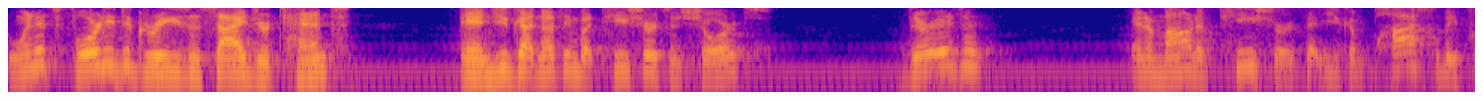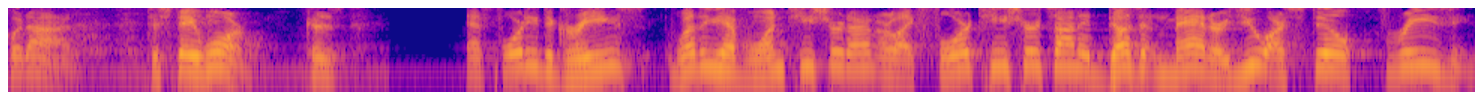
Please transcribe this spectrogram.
when it's 40 degrees inside your tent and you've got nothing but t-shirts and shorts, there isn't an amount of t-shirts that you can possibly put on to stay warm. Because at 40 degrees, whether you have one t shirt on or like four t shirts on, it doesn't matter. You are still freezing.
